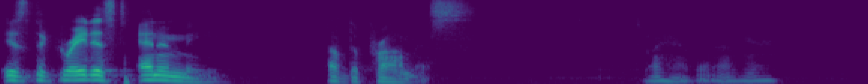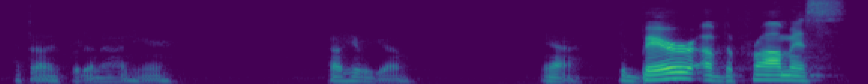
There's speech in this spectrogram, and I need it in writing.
is the greatest enemy of the promise. Do I have that on here? I thought I put it on here. Oh, here we go. Yeah. The bearer of the promise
